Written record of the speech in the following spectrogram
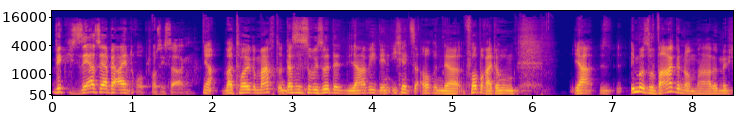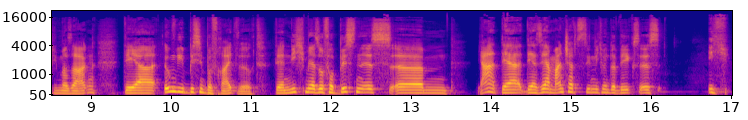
wirklich sehr, sehr beeindruckt, muss ich sagen. Ja, war toll gemacht und das ist sowieso der Diavi, den ich jetzt auch in der Vorbereitung ja, immer so wahrgenommen habe, möchte ich mal sagen, der irgendwie ein bisschen befreit wirkt, der nicht mehr so verbissen ist, ähm, ja, der, der sehr mannschaftsdienlich unterwegs ist. Ich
